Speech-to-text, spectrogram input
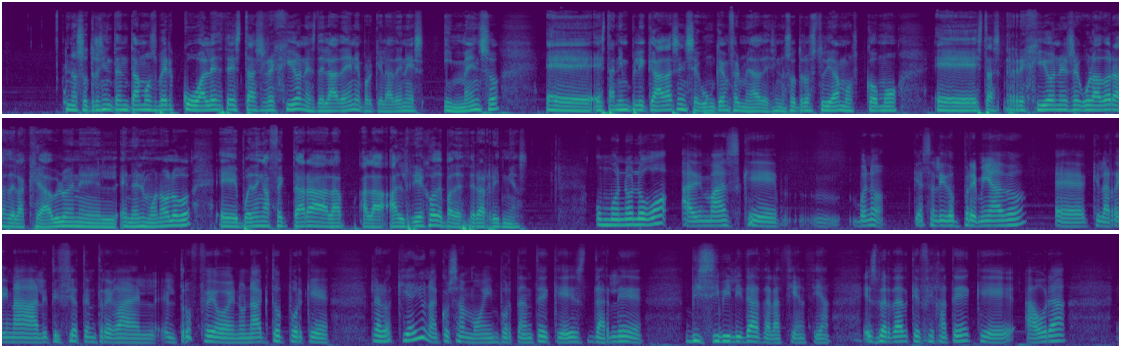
nosotros intentamos ver cuáles de estas regiones del ADN, porque el ADN es inmenso, eh, están implicadas en según qué enfermedades. Y nosotros estudiamos cómo eh, estas regiones reguladoras de las que hablo en el, en el monólogo eh, pueden afectar al riesgo de padecer arritmias. Un monólogo, además que, mm, bueno, que ha salido premiado que la reina Leticia te entrega el, el, trofeo en un acto, porque, claro, aquí hay una cosa muy importante que es darle visibilidad a la ciencia. Es verdad que fíjate que ahora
